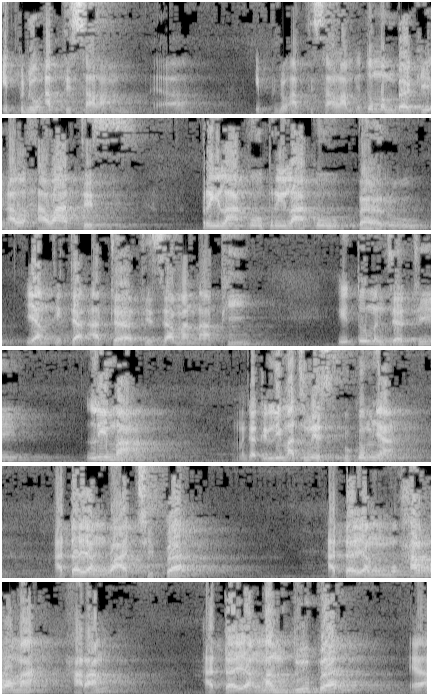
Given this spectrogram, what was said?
Ibnu Abdissalam ya, Ibnu Abdissalam itu membagi al-hawadis Perilaku-perilaku baru Yang tidak ada di zaman Nabi Itu menjadi lima Menjadi lima jenis hukumnya. Ada yang wajibah, ada yang muharramah, haram, ada yang mandubah, ya,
